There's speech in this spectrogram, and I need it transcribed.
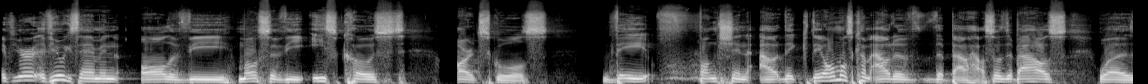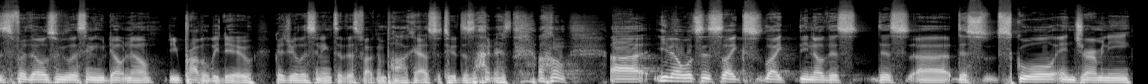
if you're if you examine all of the most of the East Coast art schools, they function out they they almost come out of the Bauhaus. So the Bauhaus was for those who are listening who don't know, you probably do because you're listening to this fucking podcast with two designers. Um, uh, you know, was this like like you know this this uh, this school in Germany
